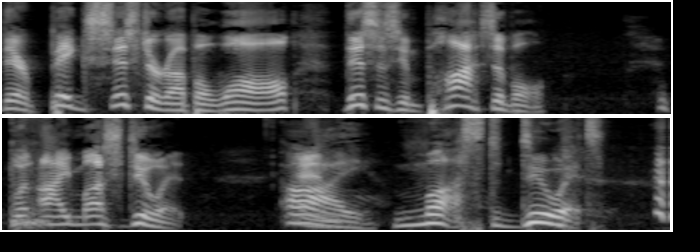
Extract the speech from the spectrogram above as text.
their big sister up a wall. This is impossible. But I must do it. I must do it.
